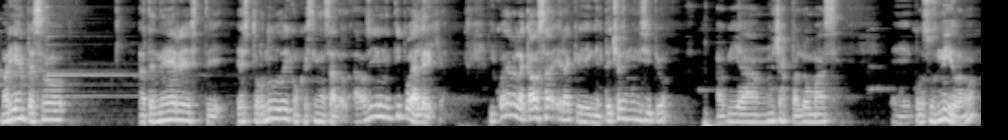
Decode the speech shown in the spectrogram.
María empezó a tener este estornudo y congestión nasal, así un tipo de alergia. ¿Y cuál era la causa? Era que en el techo del municipio había muchas palomas eh, con sus nidos, ¿no?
